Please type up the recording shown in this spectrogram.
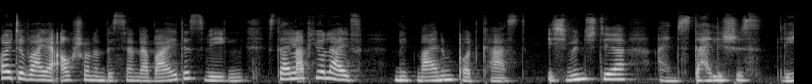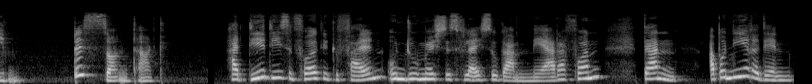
Heute war ja auch schon ein bisschen dabei, deswegen Style Up Your Life mit meinem Podcast. Ich wünsche dir ein stylisches Leben. Bis Sonntag. Hat dir diese Folge gefallen und du möchtest vielleicht sogar mehr davon? Dann abonniere den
